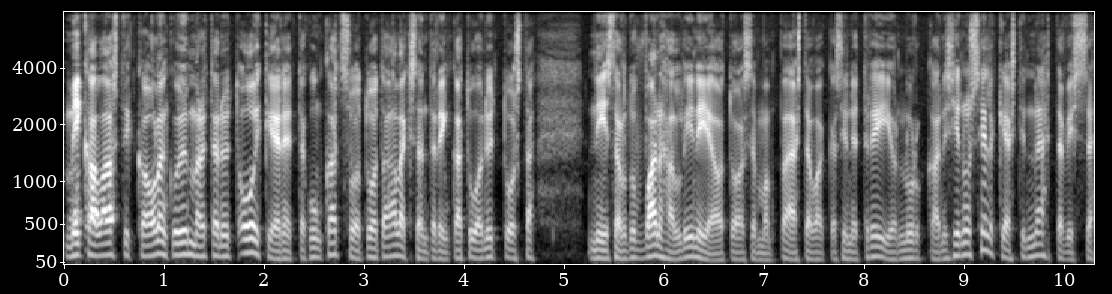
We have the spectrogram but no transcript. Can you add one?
Mika Lastikka, olenko ymmärtänyt oikein, että kun katsoo tuota Aleksanterin katua nyt tuosta niin sanotun vanhan linja-autoaseman päästä vaikka sinne Trion nurkkaan, niin siinä on selkeästi nähtävissä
